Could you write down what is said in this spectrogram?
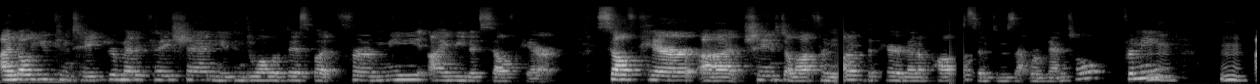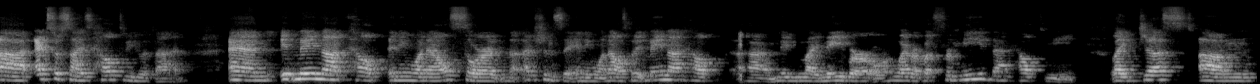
I know you can take your medication, you can do all of this, but for me, I needed self care. Self care uh, changed a lot for me. A lot of the perimenopause symptoms that were mental for me, mm-hmm. Mm-hmm. Uh, exercise helped me with that. And it may not help anyone else, or I shouldn't say anyone else, but it may not help uh, maybe my neighbor or whoever. But for me, that helped me. Like just um,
